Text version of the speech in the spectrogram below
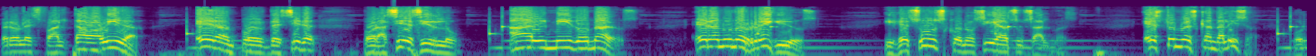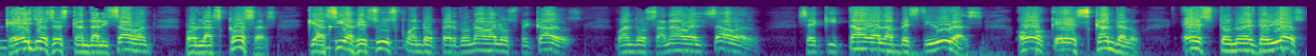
pero les faltaba vida. Eran, por decir, por así decirlo, almidonados eran unos rígidos y Jesús conocía sus almas. Esto no escandaliza, porque ellos se escandalizaban por las cosas que hacía Jesús cuando perdonaba los pecados, cuando sanaba el sábado, se quitaba las vestiduras. ¡Oh, qué escándalo! Esto no es de Dios,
